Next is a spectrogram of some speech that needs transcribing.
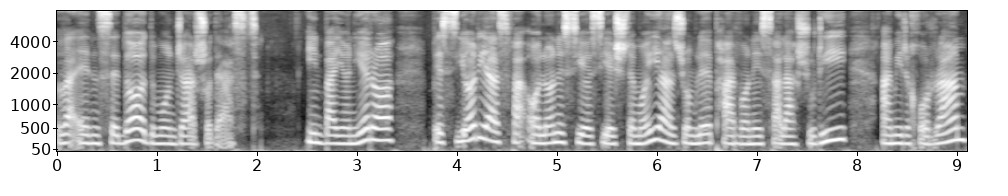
و انصداد منجر شده است. این بیانیه را بسیاری از فعالان سیاسی اجتماعی از جمله پروانه سلحشوری، امیر خرم،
